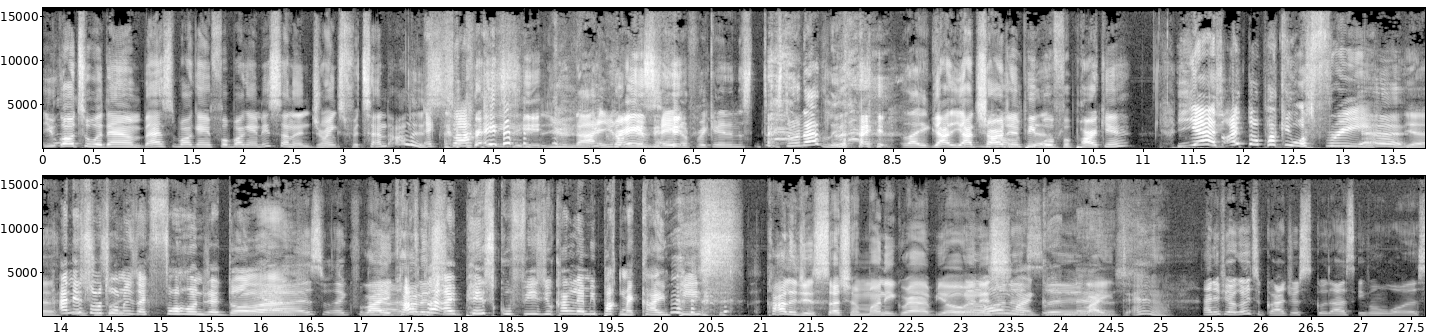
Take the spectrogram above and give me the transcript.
you go to a damn basketball game, football game, they selling drinks for ten dollars. Exactly. crazy. You not, and You you don't even crazy. pay the freaking st- student athlete. like, Like, y'all, y'all charging No, people yeah. for parking. Yes, I thought parking was free. Yeah, yeah. And then it's someone just told me it's like four hundred dollars. Yeah, dollars. it's like Like, yeah. college- After I pay school fees, you can't let me park my car in peace. College is such a money grab, yo, and it's oh my goodness. like damn. And if you're going to graduate school, that's even worse.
